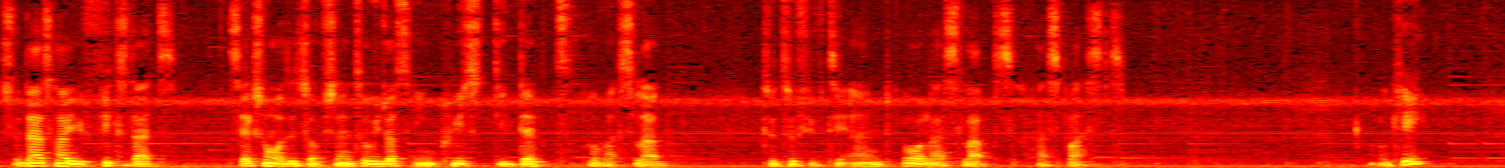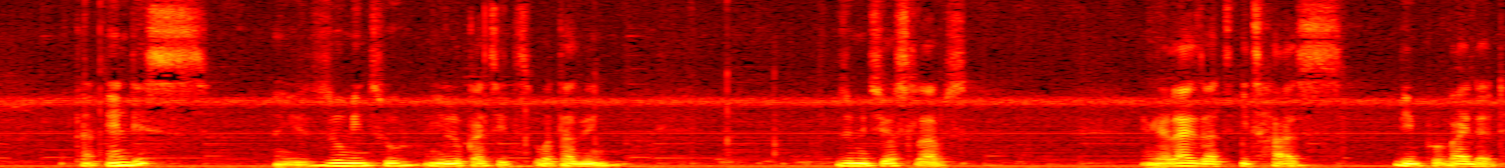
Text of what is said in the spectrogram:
So that's how you fix that. Section was insufficient so we just increase the depth of our slab to 250 and all our slabs has passed. Okay? You can end this and you zoom into and you look at it what has been zoom into your slabs realize that it has been provided.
